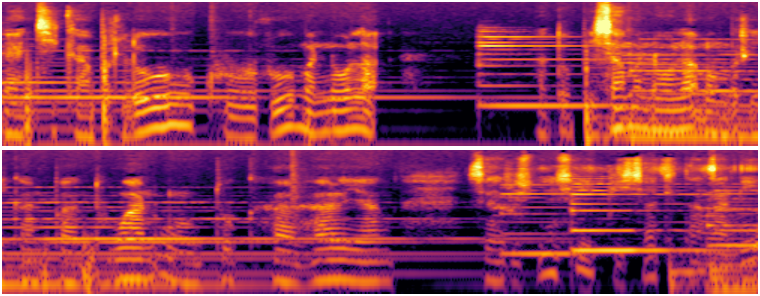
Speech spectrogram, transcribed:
Dan jika perlu guru menolak atau bisa menolak memberikan bantuan untuk hal-hal yang seharusnya sih bisa ditangani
